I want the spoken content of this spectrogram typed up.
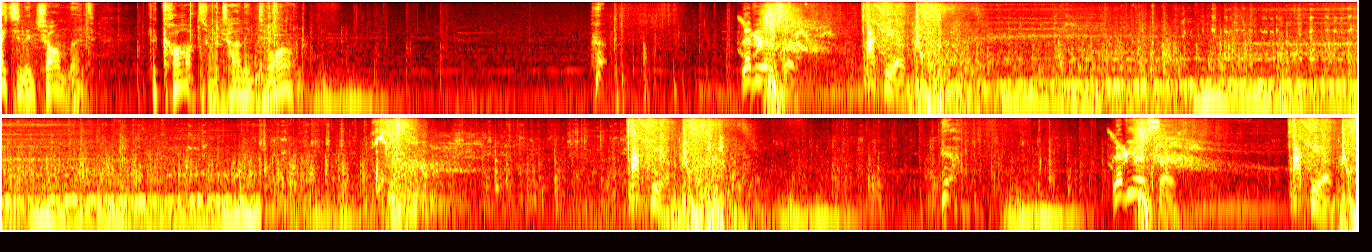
Quite an enchantment. The carts are returning to Arn. Levioso. Accio. Accio. Levioso. Accio.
